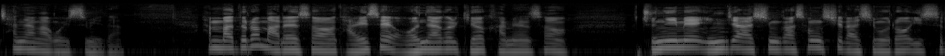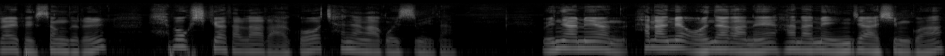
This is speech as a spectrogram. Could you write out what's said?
찬양하고 있습니다. 한마디로 말해서 다윗의 언약을 기억하면서 주님의 인자하심과 성실하심으로 이스라엘 백성들을 회복시켜 달라라고 찬양하고 있습니다. 왜냐하면 하나님의 언약 안에 하나님의 인자하심과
